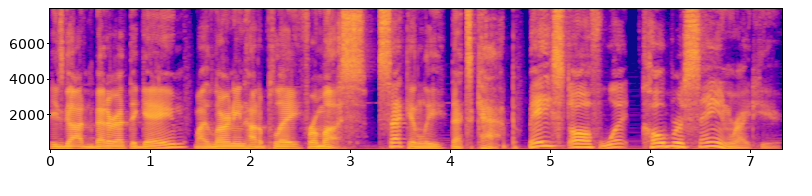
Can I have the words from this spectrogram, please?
he's gotten better at the game by learning how to play from us. Secondly, that's cap. Based off what Cobra's saying right here,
